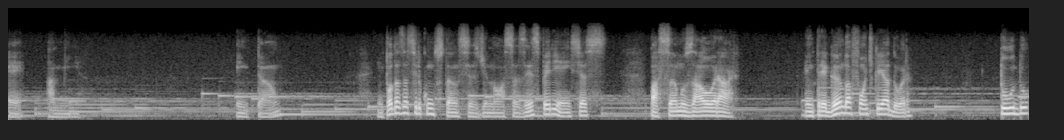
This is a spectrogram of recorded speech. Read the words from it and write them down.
é a minha. Então, em todas as circunstâncias de nossas experiências, passamos a orar, entregando à fonte criadora tudo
